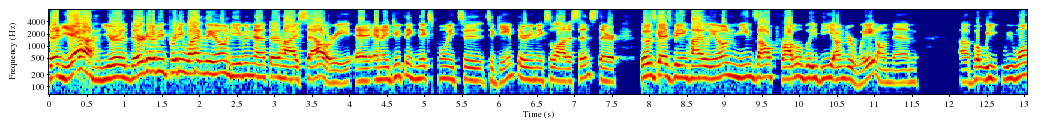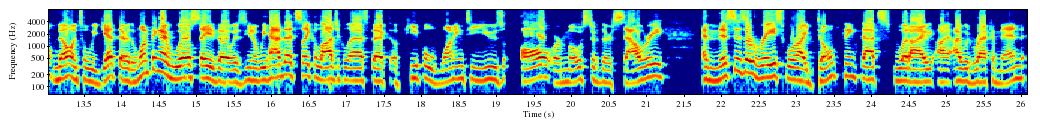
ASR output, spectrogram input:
then yeah, you're they're going to be pretty widely owned even at their high salary. And, and, I do think Nick's point to to game theory makes a lot of sense there. Those guys being highly owned means I'll probably be underweight on them, uh, but we we won't know until we get there. The one thing I will say though is you know we have that psychological aspect of people wanting to use all or most of their salary. And this is a race where I don't think that's what I, I, I would recommend.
